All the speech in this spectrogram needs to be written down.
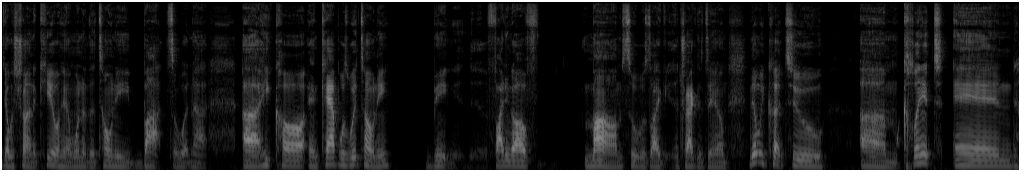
that was trying to kill him one of the tony bots or whatnot. Uh he called and cap was with tony being fighting off moms who was like attracted to him. Then we cut to um clint and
